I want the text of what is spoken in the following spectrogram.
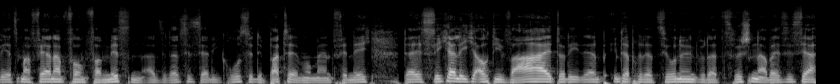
jetzt mal fernab vom Vermissen. Also das ist ja die große Debatte im Moment, finde ich. Da ist sicherlich auch die Wahrheit oder die Interpretation irgendwo dazwischen, aber es ist ja,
